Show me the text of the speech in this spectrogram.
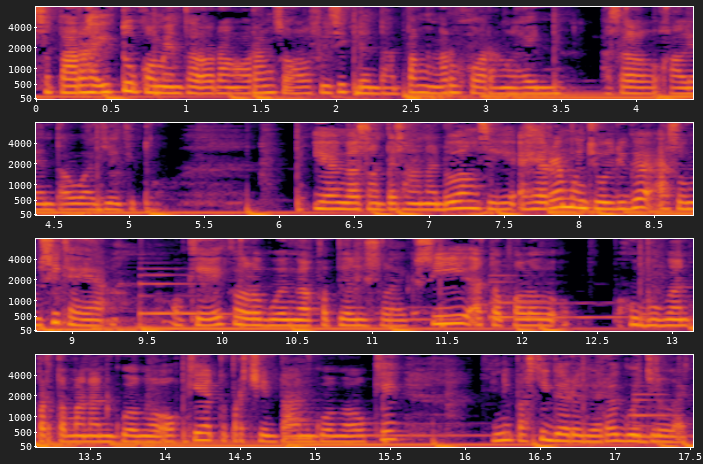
separah itu komentar orang-orang soal fisik dan tampang ngaruh ke orang lain asal kalian tahu aja gitu. Ya nggak sampai sana doang sih. Akhirnya muncul juga asumsi kayak oke okay, kalau gue nggak kepilih seleksi atau kalau hubungan pertemanan gue nggak oke okay, atau percintaan gue nggak oke okay, ini pasti gara-gara gue jelek.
